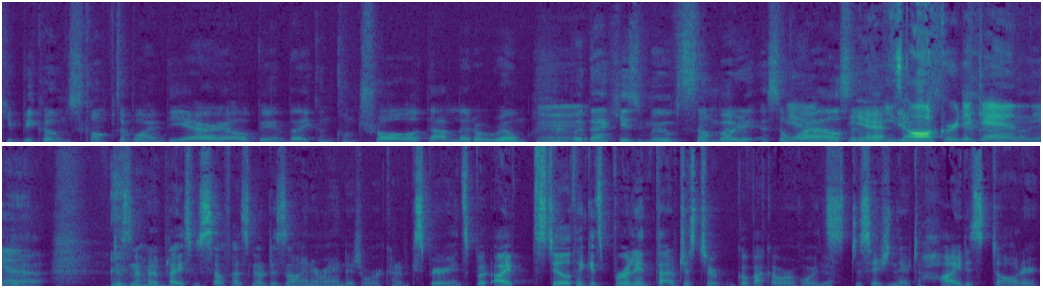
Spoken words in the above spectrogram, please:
he becomes comfortable in the area of being like in control of that little room, Mm. but then he's moved somebody somewhere Yeah. else. And Yeah. He's feels- awkward again, yeah. doesn't know how to place himself, has no design around it or kind of experience. But I still think it's brilliant that just to go back over Horn's decision there to hide his daughter.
